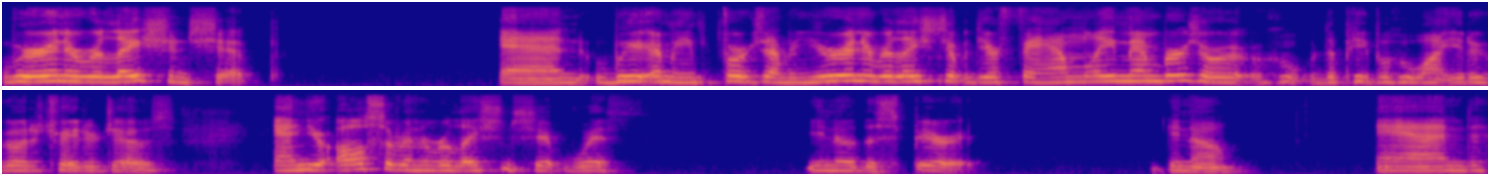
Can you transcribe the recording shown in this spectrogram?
we're in a relationship and we i mean for example you're in a relationship with your family members or who, the people who want you to go to trader joe's and you're also in a relationship with you know the spirit you know and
